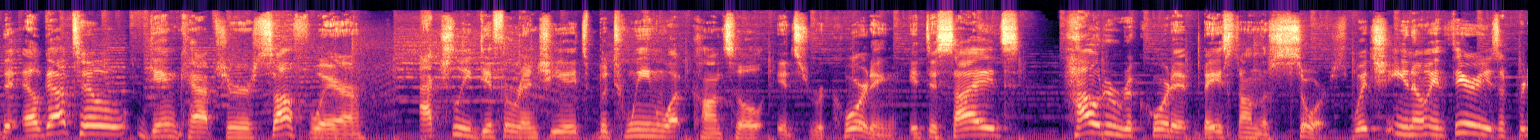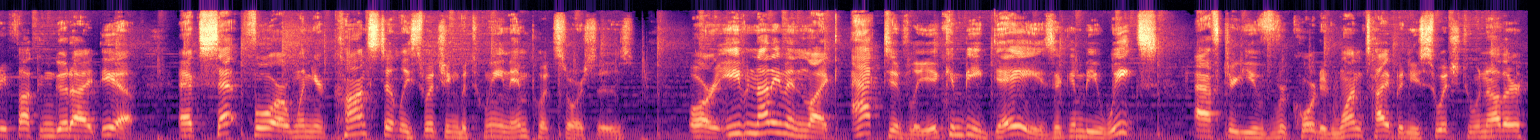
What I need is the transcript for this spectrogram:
the Elgato Game Capture software actually differentiates between what console it's recording. It decides how to record it based on the source, which, you know, in theory is a pretty fucking good idea. Except for when you're constantly switching between input sources, or even not even like actively, it can be days, it can be weeks after you've recorded one type and you switch to another.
